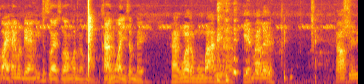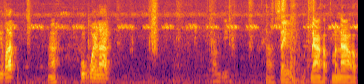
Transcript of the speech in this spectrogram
ก้อยให้มดแดงมีผู้สวยสองคนครับพี่น้องขาง่วอยู่ซ้ำเลยหางว่ากับหมู่บ้านนี่ครับเขียนมาเลยเอานิติพัฒน์อะคุกควยลาดทำดิอ่าใส่มะนาวครับมะนาวครับ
